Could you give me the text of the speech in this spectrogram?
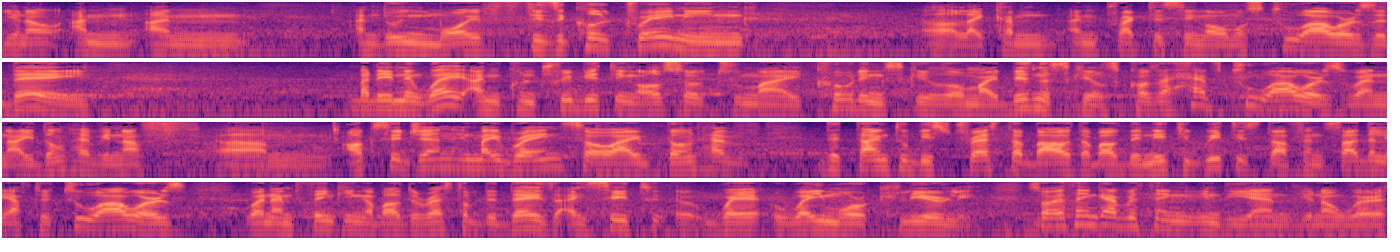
you know, I'm I'm I'm doing more physical training. Uh, like I'm I'm practicing almost two hours a day. But in a way, I'm contributing also to my coding skills or my business skills because I have two hours when I don't have enough um, oxygen in my brain, so I don't have the time to be stressed about about the nitty gritty stuff. And suddenly, after two hours, when I'm thinking about the rest of the days, I see it uh, way, way more clearly. So I think everything in the end, you know, we're,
